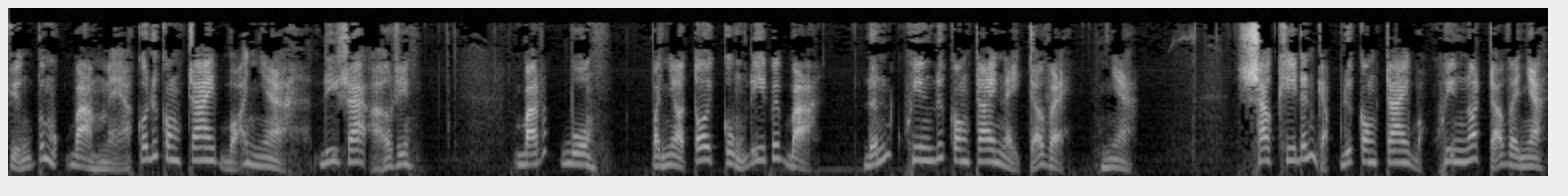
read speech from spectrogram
chuyện với một bà mẹ có đứa con trai bỏ nhà đi ra ở riêng. Bà rất buồn và nhờ tôi cùng đi với bà đến khuyên đứa con trai này trở về nhà. Sau khi đến gặp đứa con trai và khuyên nó trở về nhà,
